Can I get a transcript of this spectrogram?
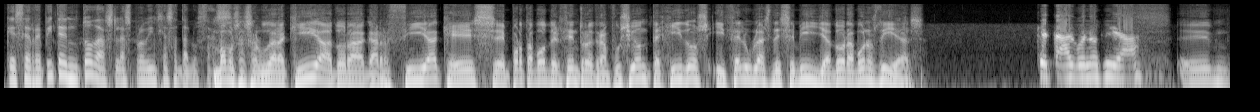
que se repite en todas las provincias andaluzas. Vamos a saludar aquí a Dora García, que es eh, portavoz del Centro de Transfusión, Tejidos y Células de Sevilla. Dora, buenos días. ¿Qué tal? Buenos días. Eh,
